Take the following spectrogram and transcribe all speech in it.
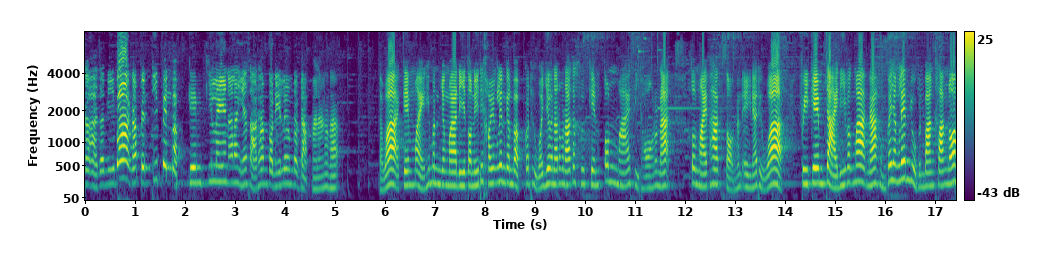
ก็อาจจะมีบ้างนะเป็นที่เป็นแบบเกมกิเลนอะไรอย่างเงี้ยสาธรรมตอนนี้เริ่มดับๆมาแล้วนะ แต่ว่าเกมใหม่ที่มันยังมาดีตอนนี้ที่เขายังเล่นกันแบบก็ถือว่าเยอะนะทุกคนนะก็คือเกมต้นไม้สีทองนั่นนะ ต้นไม้ภาค 2 นั่นเองนะ ถือว่าฟรีเกมจ่ายดีมากๆนะ ผมก็ยังเล่นอยู่เป็นบางครั้งเนาะ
